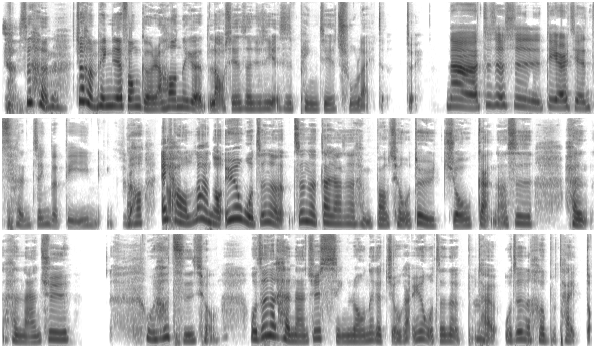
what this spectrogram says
就是很 就很拼接风格。然后那个老先生就是也是拼接出来的，对。那这就是第二间曾经的第一名，然后，哎，好烂哦！因为我真的，真的，大家真的很抱歉，我对于酒感啊是很很难去，我又词穷，我真的很难去形容那个酒感，因为我真的不太，我真的喝不太懂。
